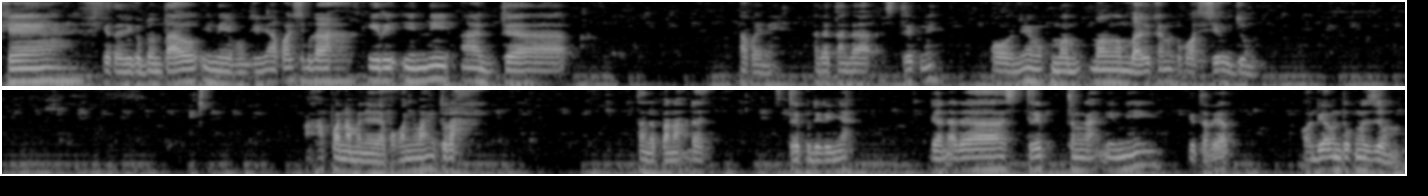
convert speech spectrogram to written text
Oke kita juga belum tahu ini fungsinya apa. Di sebelah kiri ini ada apa ini? Ada tanda strip nih oh ini mengembalikan ke posisi ujung. Apa namanya ya? Pokoknya mah itulah tanda panah ada strip berdirinya dan ada strip tengah ini kita lihat oh dia untuk ngezoom.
